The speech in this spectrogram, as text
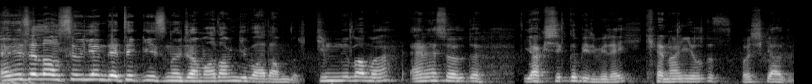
Enes'e laf söyleyen de etek giysin hocam. Adam gibi adamdır. Şimdi baba Enes öldü. Yakışıklı bir birey. Kenan Yıldız. Hoş geldin.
